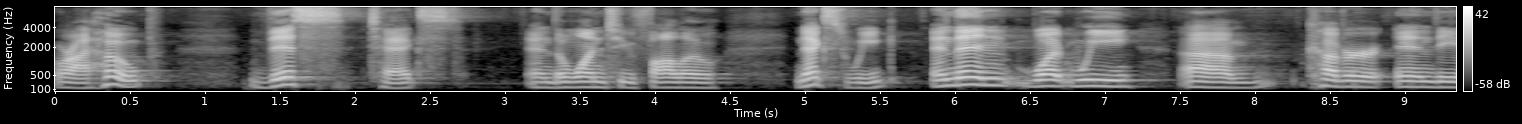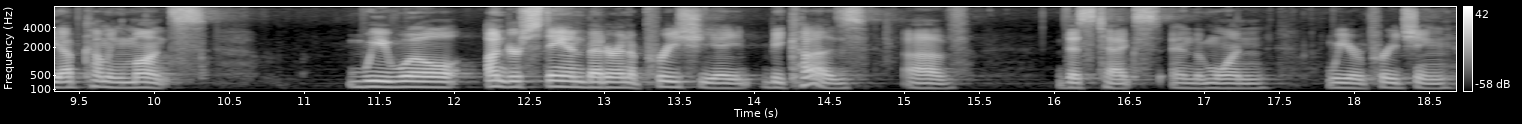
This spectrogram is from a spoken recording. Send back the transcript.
or I hope, this text and the one to follow next week. And then what we um, cover in the upcoming months, we will understand better and appreciate because of this text and the one we are preaching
